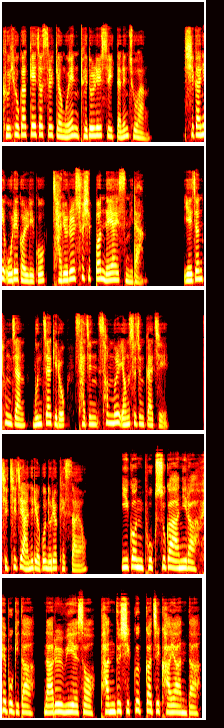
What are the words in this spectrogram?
그 효가 깨졌을 경우엔 되돌릴 수 있다는 조항. 시간이 오래 걸리고 자료를 수십 번 내야 했습니다. 예전 통장, 문자 기록, 사진, 선물 영수증까지. 지치지 않으려고 노력했어요. 이건 복수가 아니라 회복이다. 나를 위해서 반드시 끝까지 가야 한다.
